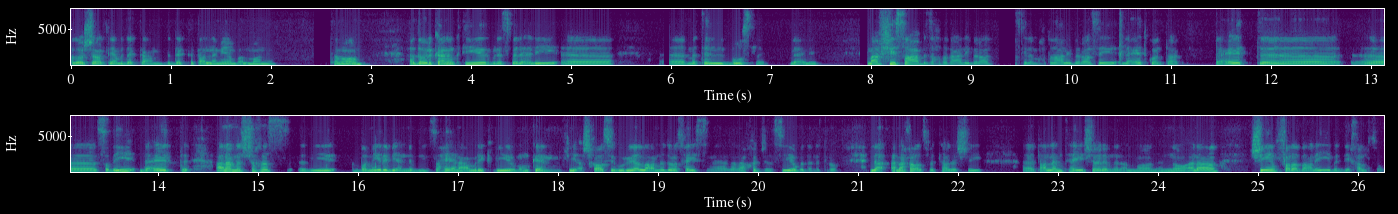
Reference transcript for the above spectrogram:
هدول الشغلتين بدك. بدك تتعلميهم بألمانيا. تمام؟ هدول كانوا كثير بالنسبة لي آه آه مثل بوصلة لإلي. ما في شيء صعب إذا حطيت عقلي براسي لما حطيت عقلي براسي لقيت Kontakt لقيت آه آه صديق لقيت أنا من الشخص اللي ضميري بيأنبني صحيح أنا عمري كبير ممكن في أشخاص يقولوا يلا عم ندرس هي السنة لناخذ جنسية وبدنا نترك. لا أنا خلص فت هذا الشيء آه، تعلمت هي الشغلة من الألمان إنه أنا شيء انفرض علي بدي خلصه.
